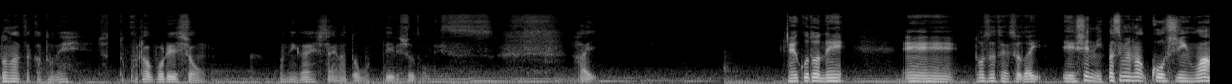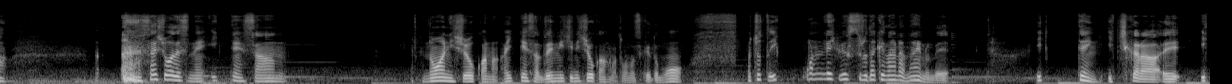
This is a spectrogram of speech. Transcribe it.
どなたかとね、ちょっとコラボレーションお願いしたいなと思っている所存です。はい。ということで、えー、当座天世代、えー、新年一発目の更新は、最初はですね、1.3、ノアにしようかな、1.3全日にしようかなと思うんですけども、ちょっと一本レビューするだけならないので、1.1から、えー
